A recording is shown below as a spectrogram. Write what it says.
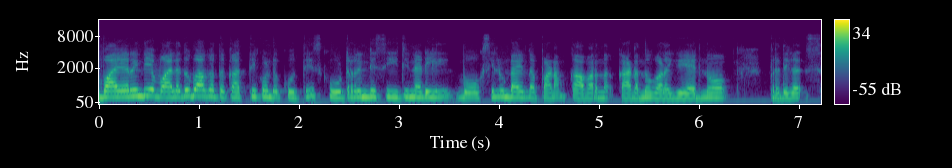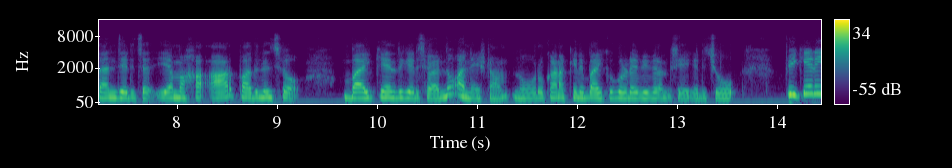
വയറിന്റെ വലതുഭാഗത്ത് കത്തിക്കൊണ്ട് കുത്തി സ്കൂട്ടറിന്റെ സീറ്റിനടിയിൽ ബോക്സിലുണ്ടായിരുന്ന പണം കവർന്ന് കടന്നു കളയുകയായിരുന്നു പ്രതികൾ സഞ്ചരിച്ച യമഹ ആർ പതിനഞ്ചോ ബൈക്ക് കേന്ദ്രീകരിച്ചായിരുന്നു അന്വേഷണം. നൂറുകണക്കിന് ബൈക്കുകളുടെ വിവരം ശേഖരിച്ചു. പി കെ ഡി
